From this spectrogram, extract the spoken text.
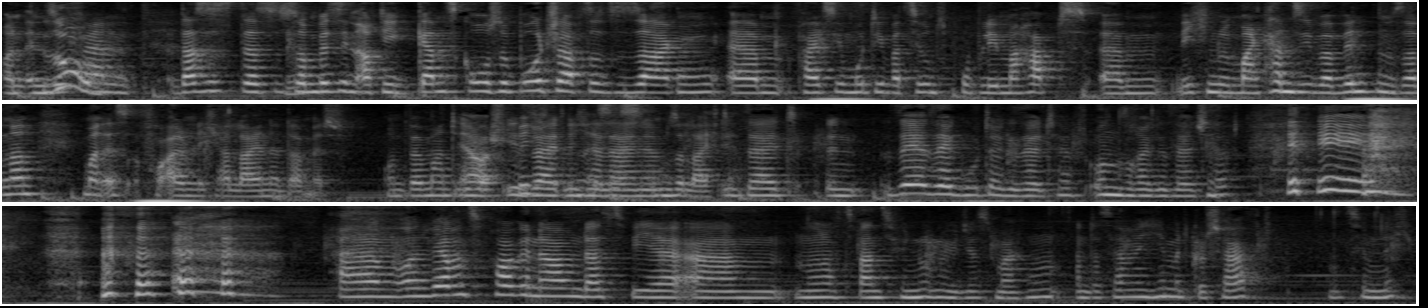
Und insofern, so. das ist, das ist so ein bisschen auch die ganz große Botschaft sozusagen, ähm, falls ihr Motivationsprobleme habt, ähm, nicht nur man kann sie überwinden, sondern man ist vor allem nicht alleine damit. Und wenn man drüber ja, spricht, ihr seid nicht alleine. es umso leichter. Ihr seid in sehr, sehr guter Gesellschaft, unserer Gesellschaft. ähm, und wir haben uns vorgenommen, dass wir ähm, nur noch 20 Minuten Videos machen. Und das haben wir hiermit geschafft. So ziemlich.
